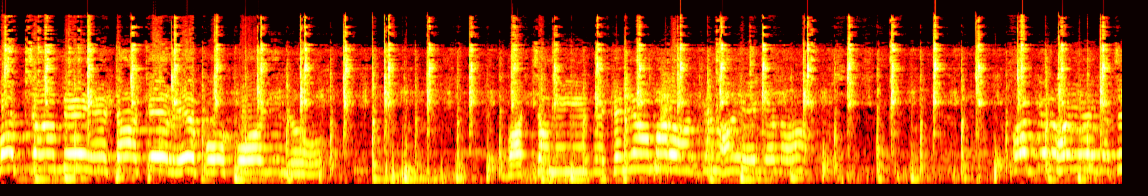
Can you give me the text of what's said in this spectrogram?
বাচ্চা মেয়েটাকে রেপো করিল। বাচ্চা মেয়ে দেখে আমার অজ্ঞান হয়ে গেল। অজ্ঞান হয়ে গেছে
